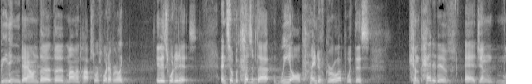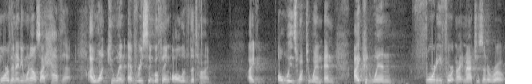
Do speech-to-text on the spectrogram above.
beating down the, the mom and pop stores, whatever. Like, it is what it is. And so, because of that, we all kind of grow up with this competitive edge. And more than anyone else, I have that. I want to win every single thing all of the time. I always want to win. And I could win 40 Fortnite matches in a row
